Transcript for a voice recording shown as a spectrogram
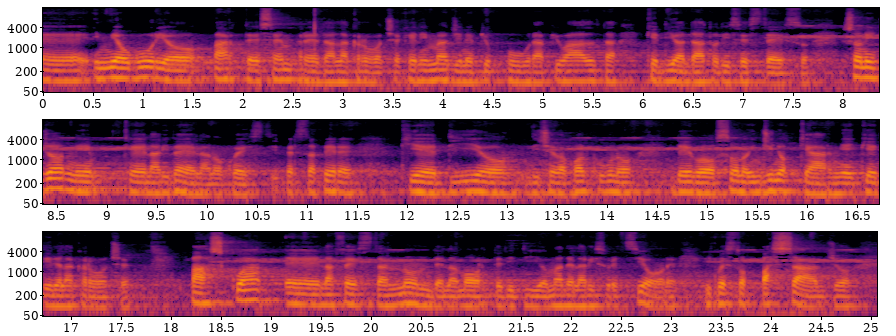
Eh, il mio augurio parte sempre dalla croce, che è l'immagine più pura, più alta che Dio ha dato di se stesso. Sono i giorni che la rivelano questi, per sapere chi è Dio, diceva qualcuno, devo solo inginocchiarmi ai piedi della croce. Pasqua è la festa non della morte di Dio, ma della risurrezione, di questo passaggio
